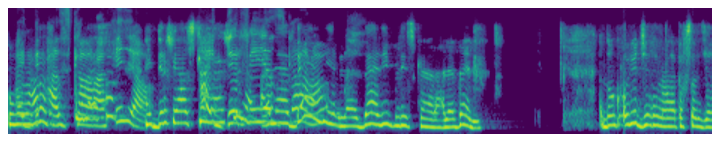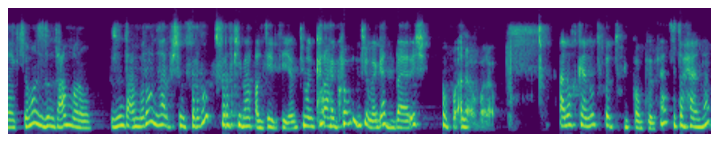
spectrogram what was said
وما نعرف دير سكارة فيا دير فيها سكارة دير فيا على بالي على بالي بلي سكارة على بالي. donc au lieu تجيري مع la personne directement نزيدو نتعمرو نزيدو نتعمرو نهار باش نفرغو تفرغ كيما قلتي فيا نتوما نكرهكم نتوما كاع بارش voilà voilà alors qu'un autre truc qu'on peut faire تروح عندها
